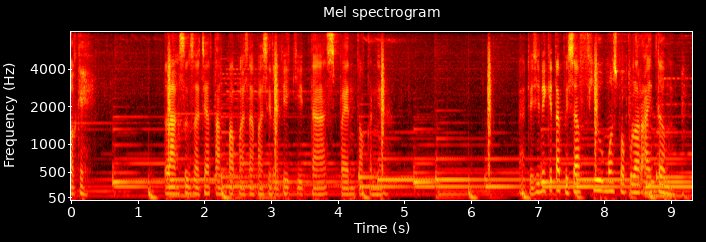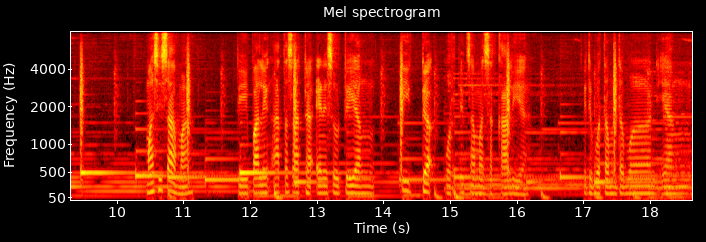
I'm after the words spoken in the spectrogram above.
Oke, langsung saja tanpa basa-basi lagi kita spend tokennya. Nah, di sini kita bisa view most popular item. Masih sama, di paling atas ada NSOD yang tidak worth it sama sekali ya. Jadi buat teman-teman yang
